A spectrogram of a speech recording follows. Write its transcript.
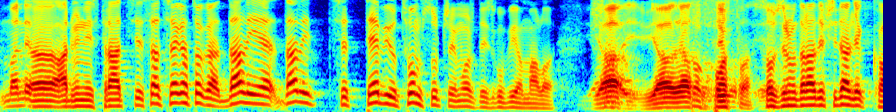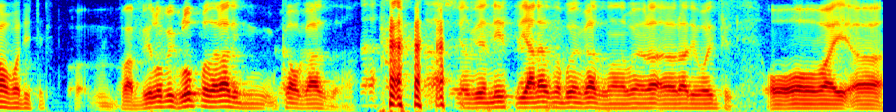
Ma ne... uh, administracije, sad svega toga, da li, je, da li se tebi u tvom slučaju možda izgubio malo Ja, ja, ja sam posla, s obzirom da radiš i dalje kao voditelj? Pa, bilo bi glupo da radim kao gazda. Znaš, jer nis, ja ne znam da budem gazda, znam da budem radio voditelj. O, ovaj, a,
